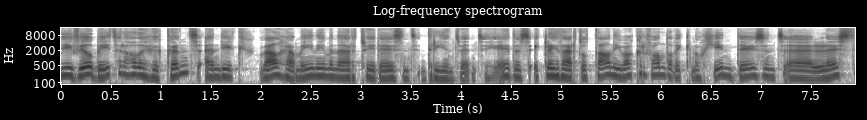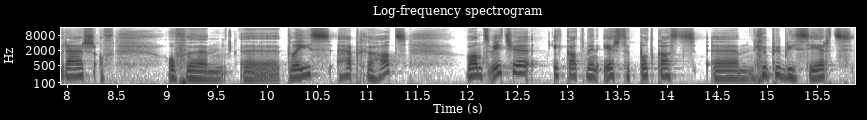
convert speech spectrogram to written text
die veel beter hadden gekund en die ik wel ga meenemen naar 2023. Hè. Dus ik lig daar totaal niet wakker van dat ik nog geen duizend uh, luisteraars of, of uh, uh, plays heb gehad. Want weet je, ik had mijn eerste podcast ehm, gepubliceerd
